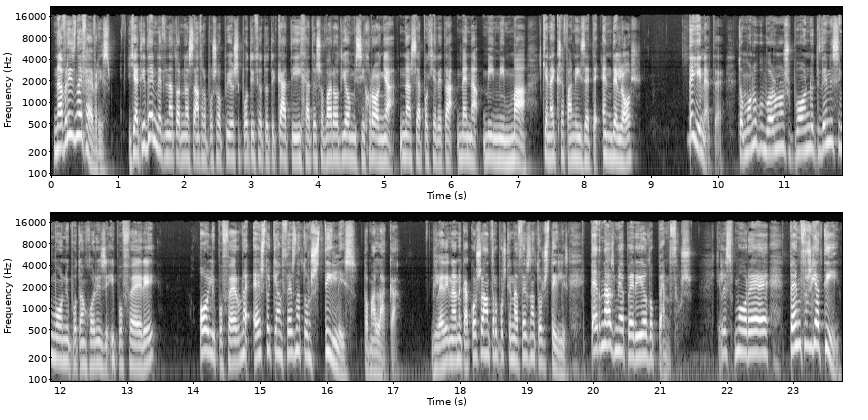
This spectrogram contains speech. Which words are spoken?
να βρεις να εφεύρεις. Γιατί δεν είναι δυνατόν ένας άνθρωπος ο οποίος υποτίθεται ότι κάτι είχατε σοβαρό δυόμιση χρόνια να σε αποχαιρετά με ένα μήνυμα και να εξαφανίζεται εντελώς. Δεν γίνεται. Το μόνο που μπορώ να σου πω είναι ότι δεν είναι η μόνη που όταν χωρίζει υποφέρει. Όλοι υποφέρουν, έστω και αν θες να τον στείλεις το μαλάκα. Δηλαδή να είναι κακός άνθρωπος και να θες να τον στείλεις. Περνάς μια περίοδο πένθους. Και λες, μωρέ, πένθους γιατί;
